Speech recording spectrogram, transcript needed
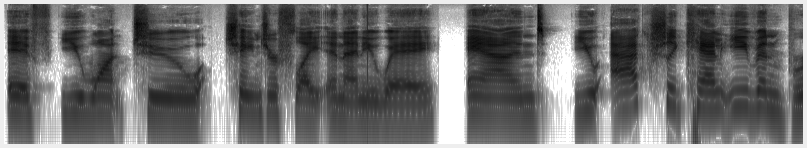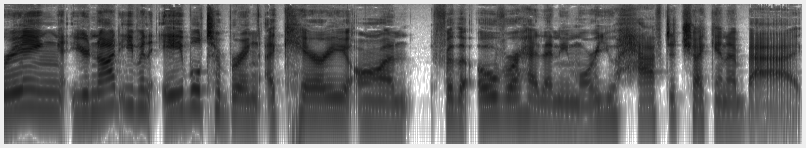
if you want to change your flight in any way and you actually can't even bring you're not even able to bring a carry on for the overhead anymore. You have to check in a bag.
